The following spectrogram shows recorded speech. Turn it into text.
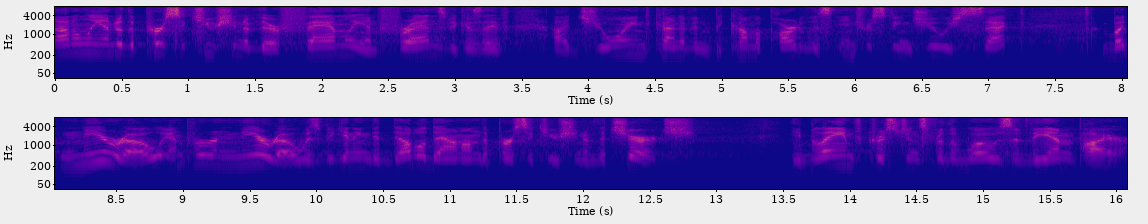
not only under the persecution of their family and friends because they've uh, joined kind of and become a part of this interesting Jewish sect, but Nero, Emperor Nero, was beginning to double down on the persecution of the church. He blamed Christians for the woes of the empire.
